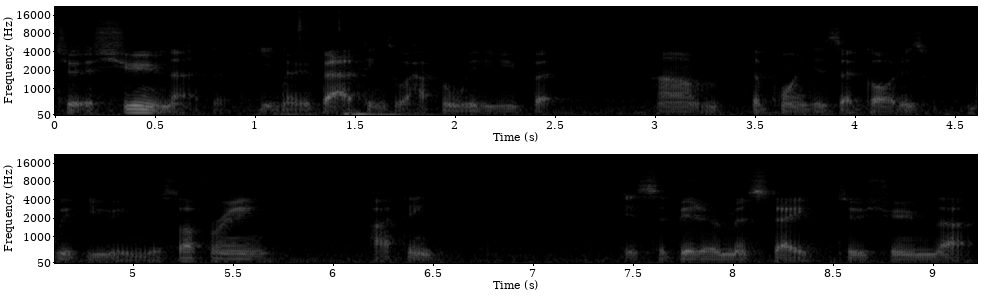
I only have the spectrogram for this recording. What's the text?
to assume that you know bad things will happen with you, but um, the point is that God is with you in your suffering. I think it's a bit of a mistake to assume that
